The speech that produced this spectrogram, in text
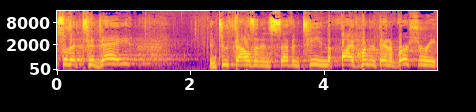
so that today, in 2017, the 500th anniversary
